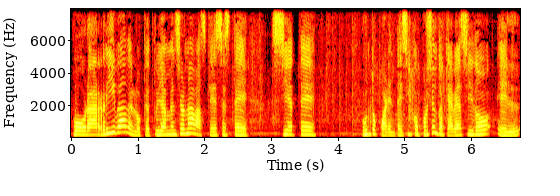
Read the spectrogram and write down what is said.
por arriba de lo que tú ya mencionabas, que es este 7.45%, que había sido el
